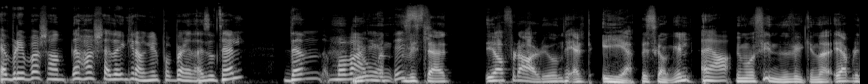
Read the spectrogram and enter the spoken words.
Jeg blir bare sånn, Det har skjedd en krangel på Paradise Hotel. Den må være Jo, men episk. hvis det er Ja, for da er det jo en helt episk krangel. Ja, Vi må finne ut hvilken det er. Jeg ble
